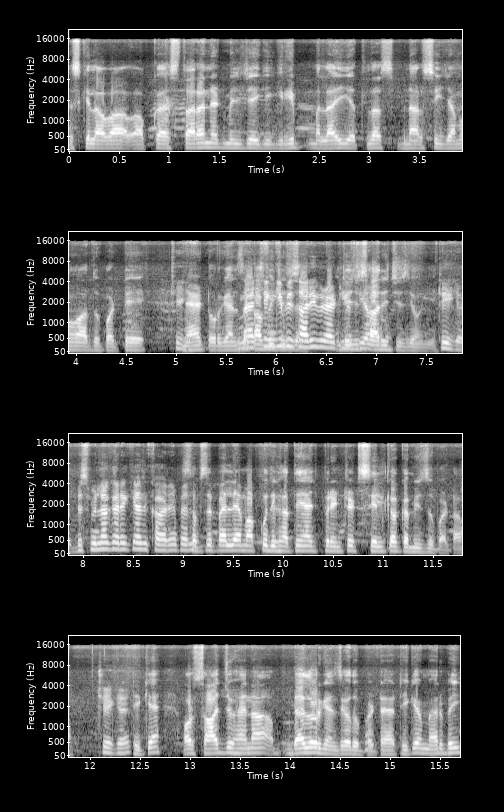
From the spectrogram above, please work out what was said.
इसके अलावा आपका सतारा नेट मिल जाएगी ग्रीप मलाई अतलस बनारसी जामावार दुपट्टे नेट ऑर्गेन्जा काफ़ी की भी सारी वैरायटी सारी चीज़ें होंगी। ठीक है। बिस्मिल्लाह करें क्या दिखा रहे हैं पहले? सबसे पहले हम आपको दिखाते हैं आज प्रिंटेड सिल्क का कमीज दुपट्टा। ठीक है। ठीक है? और साथ जो है ना डेल ऑर्गेन्जा का दुपट्टा है ठीक है मेहर भाई?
